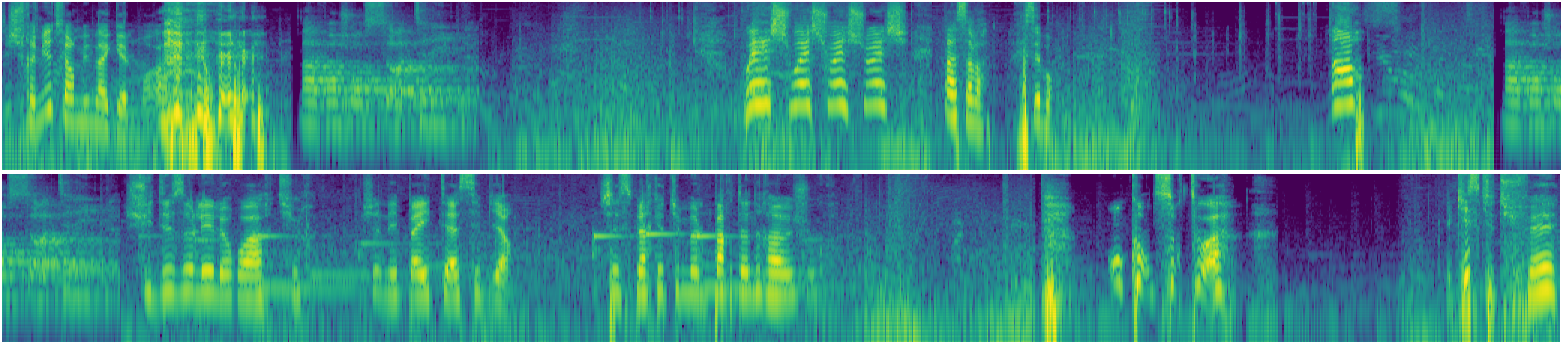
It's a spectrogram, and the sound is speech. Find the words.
je ferais mieux de fermer ma gueule moi. Ma vengeance sera terrible. Wesh, wesh, wesh, wesh. Ah, ça va, c'est bon. Non Ma vengeance sera terrible. Je suis désolée, le roi Arthur. Je n'ai pas été assez bien. J'espère que tu me le pardonneras un jour. On compte sur toi. Mais qu'est-ce que tu fais?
